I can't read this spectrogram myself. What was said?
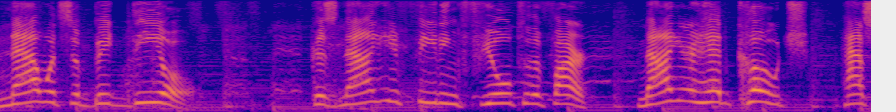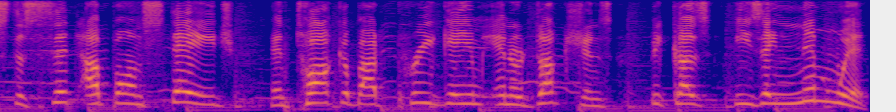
Now it's a big deal because now you're feeding fuel to the fire. Now your head coach has to sit up on stage and talk about pregame introductions because he's a nimwit.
